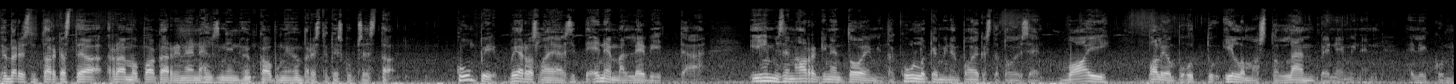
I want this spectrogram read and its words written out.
Ympäristötarkastaja Raimo Pakarinen Helsingin kaupungin ympäristökeskuksesta Kumpi vieraslajeja sitten enemmän levittää? Ihmisen arkinen toiminta, kulkeminen paikasta toiseen vai paljon puhuttu ilmaston lämpeneminen? Eli kun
